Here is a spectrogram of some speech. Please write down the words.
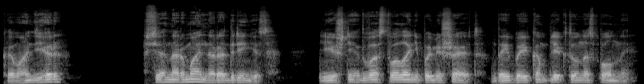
«Командир?» «Все нормально, Родригес. Лишних два ствола не помешают, да и боекомплекты у нас полные.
